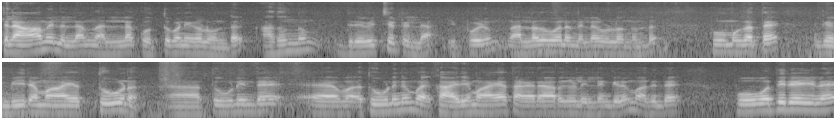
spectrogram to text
ത്ലാമിലെല്ലാം നല്ല കൊത്തുപണികളുണ്ട്. അതൊന്നും ദ്രവിച്ചിട്ടില്ല. ഇപ്പോഴും നല്ലതുപോലെ നിലകൊള്ളുന്നുണ്ട്. പൂമുഖത്തെ ഗംഭീരമായ തൂണ് തൂണിന്റെ തൂണിനും കാര്യമായ തകരാറുകളില്ലെങ്കിലും അതിന്റെ പോതിരയിലെ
